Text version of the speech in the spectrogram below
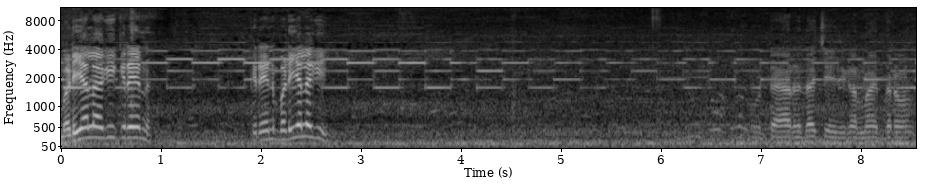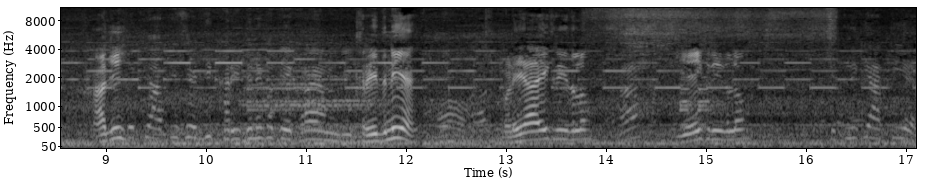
बढ़िया लगी क्रेन क्रेन बढ़िया लगी वो टायर इधर चेंज करना इधर हाँ जी देखिए आपकी सेठ जी खरीदने को देख रहा है मुझे खरीदनी है हाँ बढ़िया ही खरीद लो हाँ? यही खरीद लो कितने की आती है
